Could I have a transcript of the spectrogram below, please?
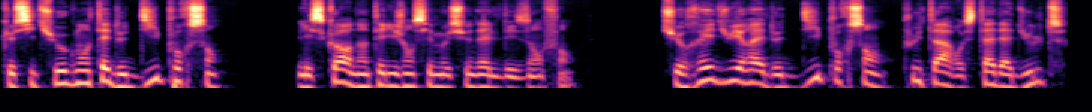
que si tu augmentais de 10% les scores d'intelligence émotionnelle des enfants, tu réduirais de 10% plus tard au stade adulte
